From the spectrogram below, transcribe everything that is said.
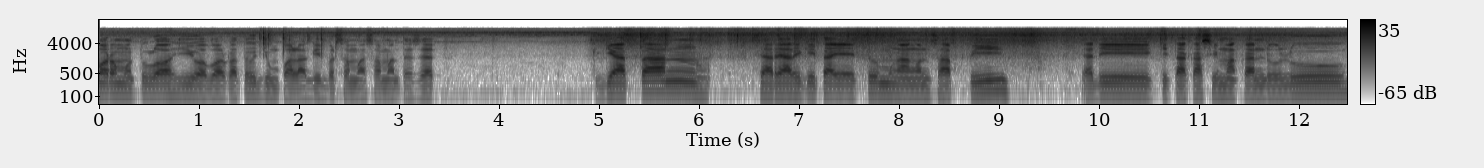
warahmatullahi wabarakatuh. Jumpa lagi bersama Saman TZ kegiatan sehari-hari kita yaitu mengangon sapi. Jadi kita kasih makan dulu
